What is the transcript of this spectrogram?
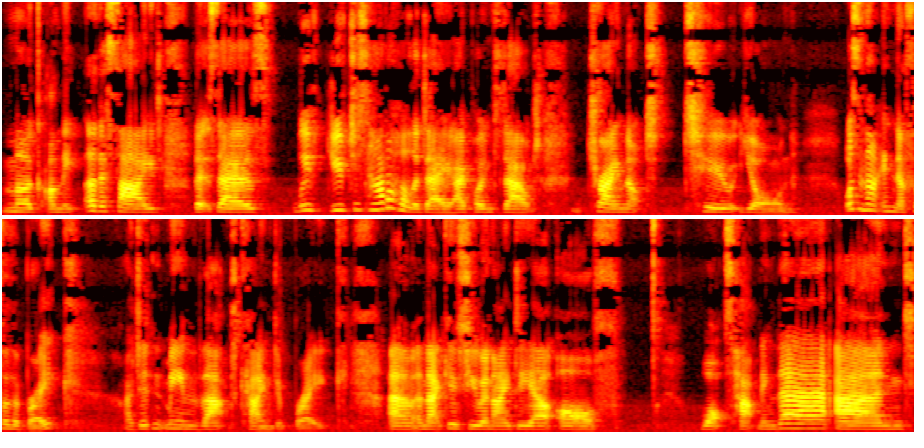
mug on the other side that says, We've, you've just had a holiday, I pointed out, trying not to yawn. Wasn't that enough of a break? I didn't mean that kind of break. Um, and that gives you an idea of what's happening there and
